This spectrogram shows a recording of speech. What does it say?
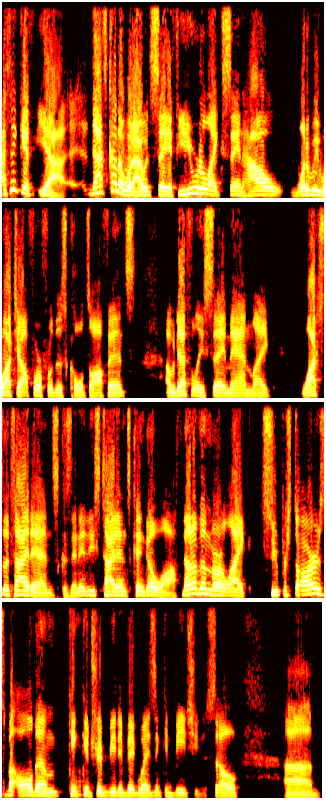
I think if yeah, that's kind of what I would say. If you were like saying how what do we watch out for for this Colts offense, I would definitely say, man, like watch the tight ends because any of these tight ends can go off. None of them are like superstars, but all of them can contribute in big ways and can beat you. So, um,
